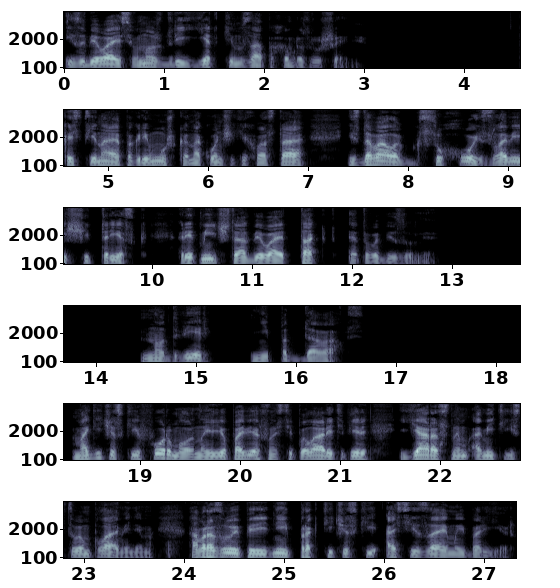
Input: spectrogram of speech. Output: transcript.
и забиваясь в ноздри едким запахом разрушения. Костяная погремушка на кончике хвоста издавала сухой, зловещий треск, ритмично отбивая такт этого безумия. Но дверь не поддавалась. Магические формулы на ее поверхности пылали теперь яростным аметистовым пламенем, образуя перед ней практически осязаемый барьер.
